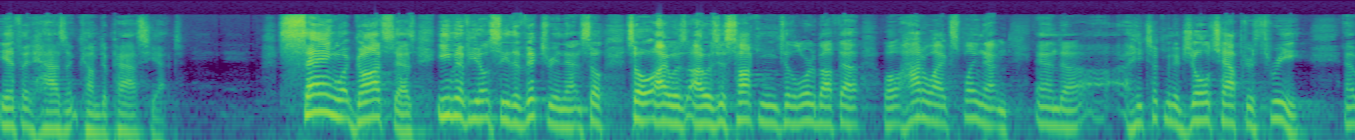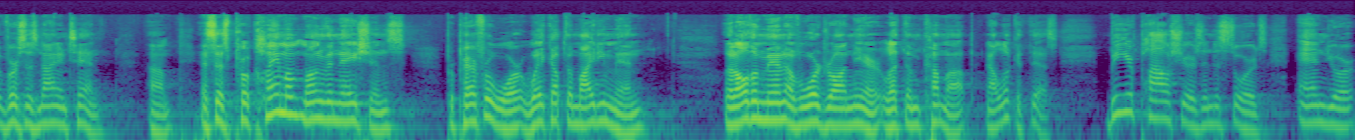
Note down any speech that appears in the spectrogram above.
if it hasn't come to pass yet. Saying what God says, even if you don't see the victory in that. And so, so I was, I was just talking to the Lord about that. Well, how do I explain that? And, and uh, he took me to Joel chapter 3, uh, verses 9 and 10. Um, it says, Proclaim among the nations, prepare for war, wake up the mighty men. Let all the men of war draw near, let them come up. Now look at this. Be your plowshares into swords and your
